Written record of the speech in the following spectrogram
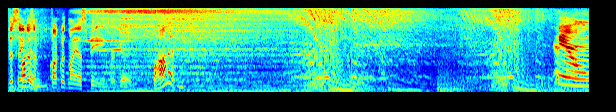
This thing doesn't fuck with my SP, we're good. Bahamut! Meow.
